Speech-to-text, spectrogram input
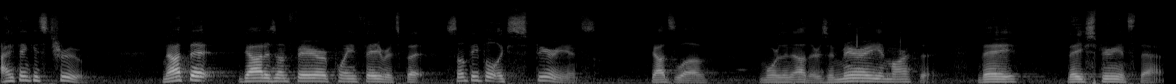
I think it's true. Not that God is unfair or playing favorites, but some people experience God's love more than others. And Mary and Martha, they, they experienced that.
